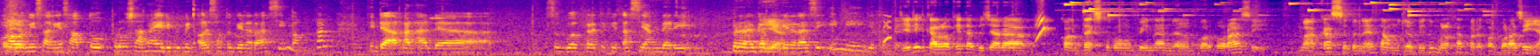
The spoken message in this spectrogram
oh, kalau iya. misalnya satu perusahaan yang dipimpin oleh satu generasi maka kan tidak akan ada sebuah kreativitas yang dari beragam iya. generasi ini gitu. Jadi kalau kita bicara konteks kepemimpinan dalam korporasi, maka sebenarnya tanggung jawab itu melekat pada korporasinya.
